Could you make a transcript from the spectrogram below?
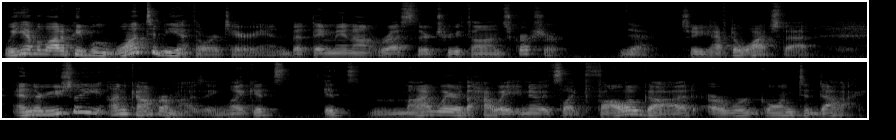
We have a lot of people who want to be authoritarian, but they may not rest their truth on Scripture. Yeah. So you have to watch that. And they're usually uncompromising. Like it's it's my way or the highway. You know, it's like follow God or we're going to die.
